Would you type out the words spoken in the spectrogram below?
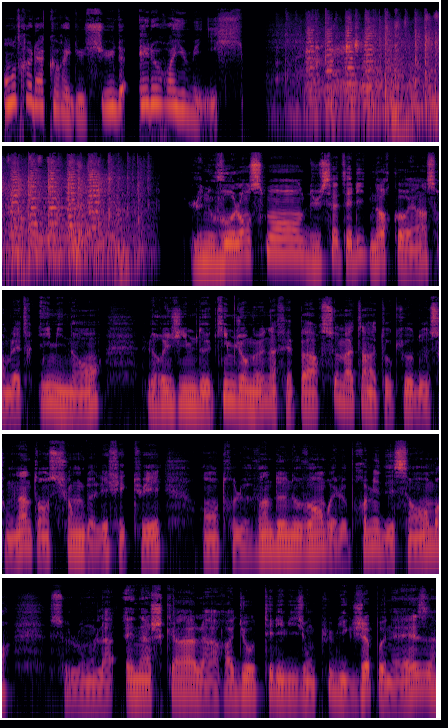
entre la Corée du Sud et le Royaume-Uni. Le nouveau lancement du satellite nord-coréen semble être imminent. Le régime de Kim Jong-un a fait part ce matin à Tokyo de son intention de l'effectuer entre le 22 novembre et le 1er décembre. Selon la NHK, la radio-télévision publique japonaise,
